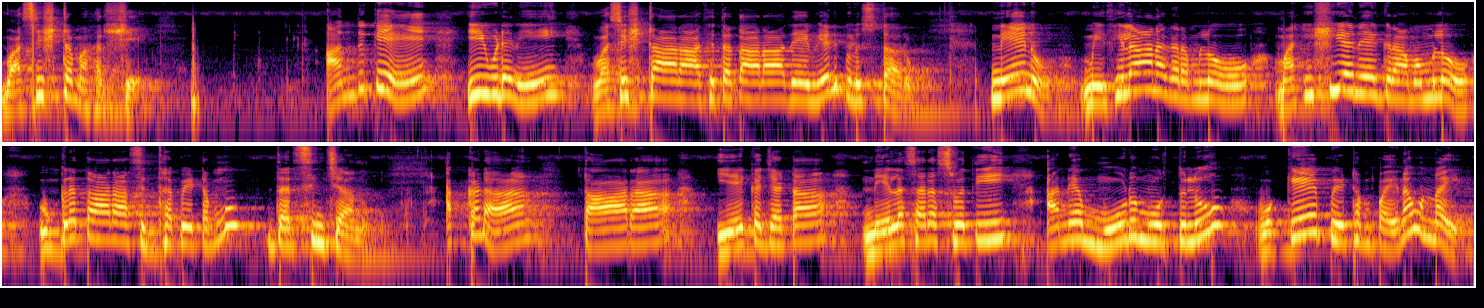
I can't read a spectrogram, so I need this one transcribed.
వశిష్ఠ మహర్షి. అందుకే ఈవిడని వశిష్ఠారాధిత తారాదేవి అని పిలుస్తారు. నేను మిథిలా నగరంలో మహిషి అనే గ్రామంలో ఉగ్రతారా సిద్ధపీఠము దర్శించాను. అక్కడ తార ఏకజట నీల సరస్వతి అనే మూడు మూర్తులు ఒకే పీఠం పైన ఉన్నాయి.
